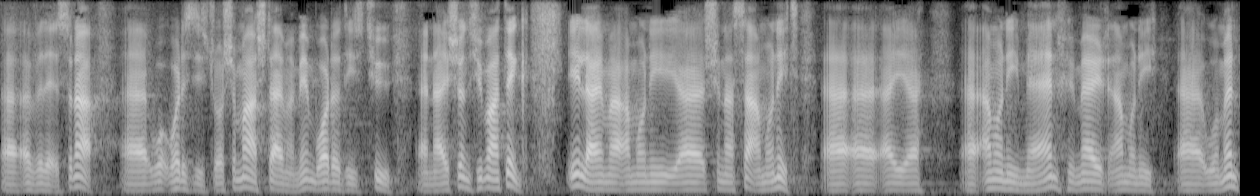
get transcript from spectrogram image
over there. So now, what, what is this? Roshama What are these two nations? You might think, Ilaima Amoni Shinasa Amonit, uh, Ammoni man who married an Ammoni uh, woman,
